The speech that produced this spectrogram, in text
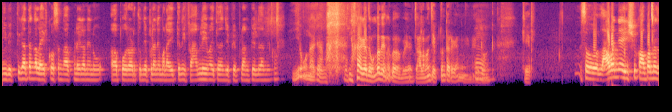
నీ వ్యక్తిగతంగా లైఫ్ కోసం కాకుండా ఇలా నేను పోరాడుతుంది ఎప్పుడైనా మన అయితే నీ ఫ్యామిలీ ఏమవుతుంది అని చెప్పి ఎప్పుడు అనిపించలేదా మీకు? ఏమో నాకు నాకు అది ఉండదు ఎందుకో చాలా మంది చెప్తుంటారు కానీ నేను I don't care so Lavanya issue compromise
